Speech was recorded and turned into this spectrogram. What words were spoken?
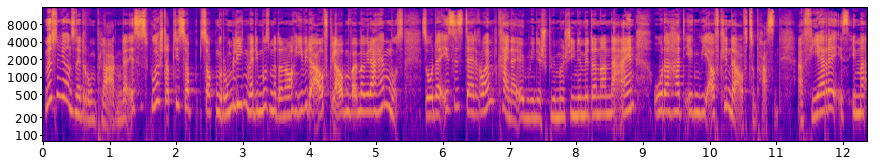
müssen wir uns nicht rumplagen. Da ist es wurscht, ob die Socken rumliegen, weil die muss man dann auch eh wieder aufglauben, weil man wieder heim muss. So, da ist es, da räumt keiner irgendwie eine Spülmaschine miteinander ein oder hat irgendwie auf Kinder aufzupassen. Affäre ist immer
